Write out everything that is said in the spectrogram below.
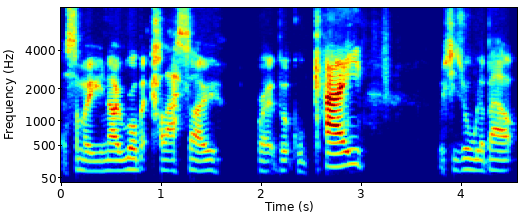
As some of you know, Robert Calasso wrote a book called K, which is all about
